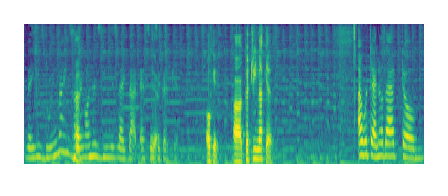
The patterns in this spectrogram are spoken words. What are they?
Where he's doing now, he's going on his knees like that, aise yeah. karke. Okay, uh, Katrina Kaif. I would tell her that um,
